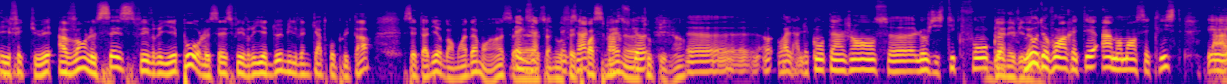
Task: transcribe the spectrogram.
effectués avant le 16 février, pour le 16 février 2024 au plus tard, c'est-à-dire dans moins d'un mois. Hein. Ça, ça, nous fait trois semaines tout pile. Hein. voilà, les contingences logistiques font que nous devons arrêter à un moment cette liste. Et, ah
